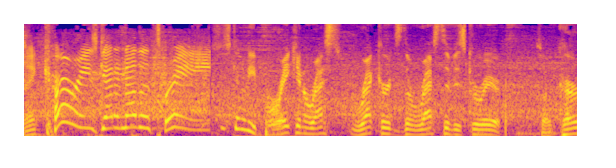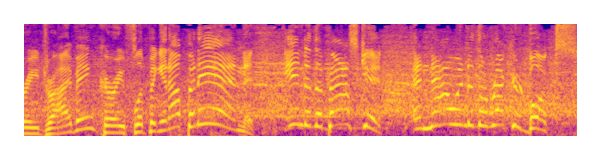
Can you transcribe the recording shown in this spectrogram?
And Curry's got another three. He's going to be breaking rest records the rest of his career. So Curry driving, Curry flipping it up and in, into the basket, and now into the record books.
